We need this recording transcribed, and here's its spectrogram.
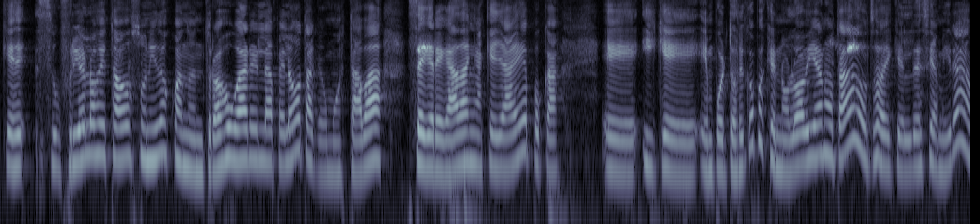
que sufrió los Estados Unidos cuando entró a jugar en la pelota, que como estaba segregada en aquella época. Eh, y que en Puerto Rico pues que no lo había notado, o sea, que él decía, mira,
